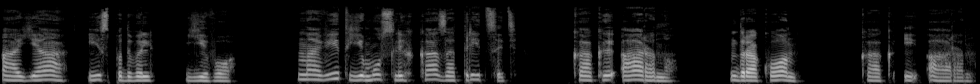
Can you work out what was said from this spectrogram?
а я исподволь его. На вид ему слегка за тридцать, как и Аарону. Дракон, как и Аарон.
